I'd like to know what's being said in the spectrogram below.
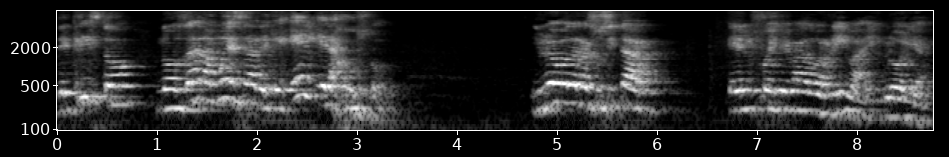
de Cristo nos da la muestra de que Él era justo. Y luego de resucitar, Él fue llevado arriba en gloria.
